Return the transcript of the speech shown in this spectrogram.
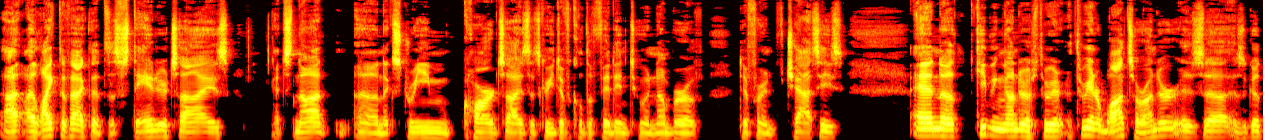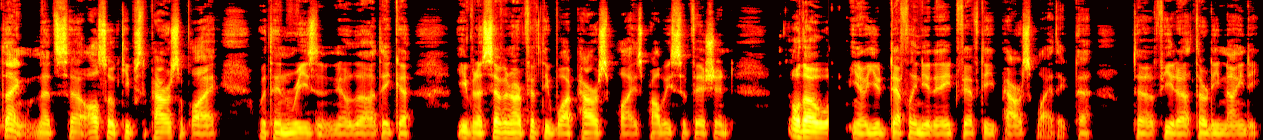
I, I like the fact that it's a standard size. It's not an extreme card size that's going to be difficult to fit into a number of different chassis. And uh, keeping under 300 watts or under is uh, is a good thing. That's uh, also keeps the power supply within reason. You know, the, I think uh, even a 750 watt power supply is probably sufficient. Although you know you definitely need an 850 power supply, I think, to to feed a 3090.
